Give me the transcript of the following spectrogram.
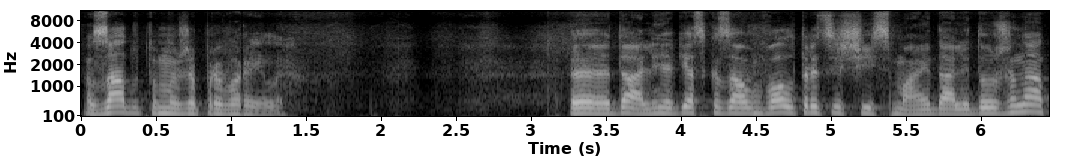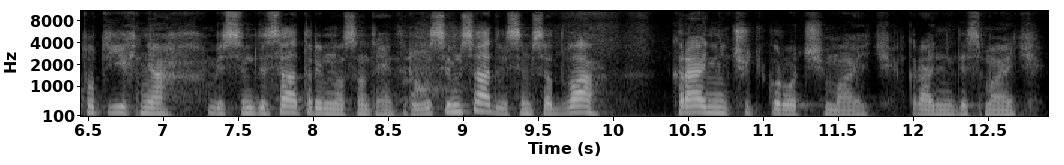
а ззаду то ми вже приварили. Е, далі, як я сказав, вал 36 має. Далі довжина тут їхня 80 рівно сантиметрів. 80, 82. Крайні чуть коротші мають. Крайні десь мають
